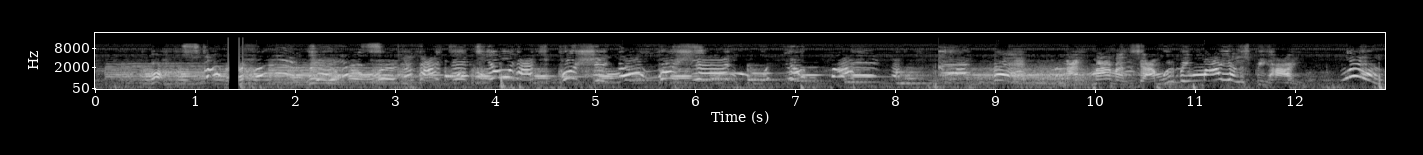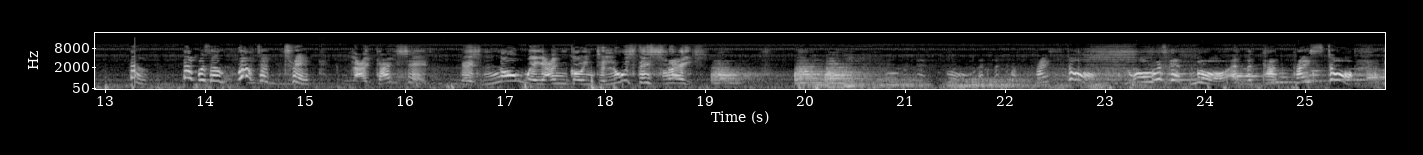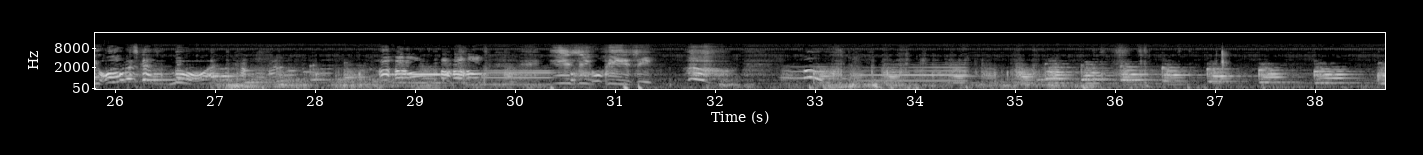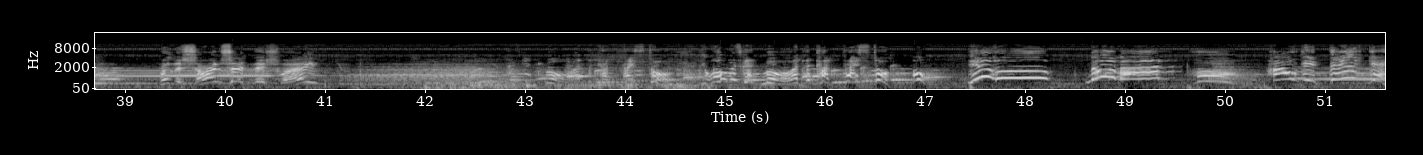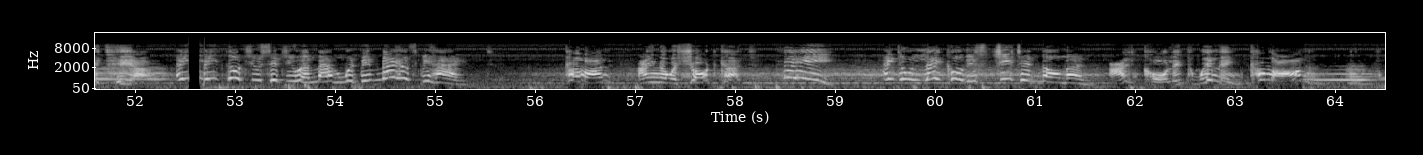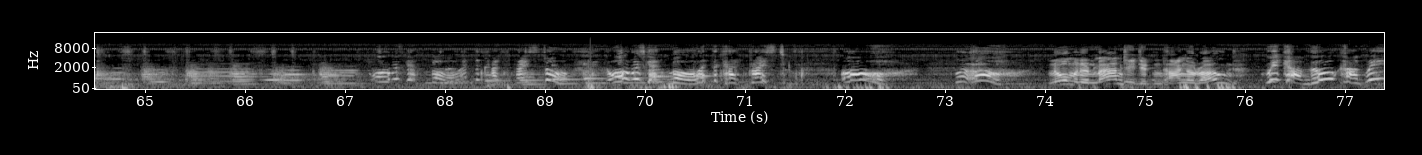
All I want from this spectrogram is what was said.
Always get more at the price store. You always get more at the cat price store. Oh, oh. Norman and Mandy didn't hang around. We can though, can't we?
